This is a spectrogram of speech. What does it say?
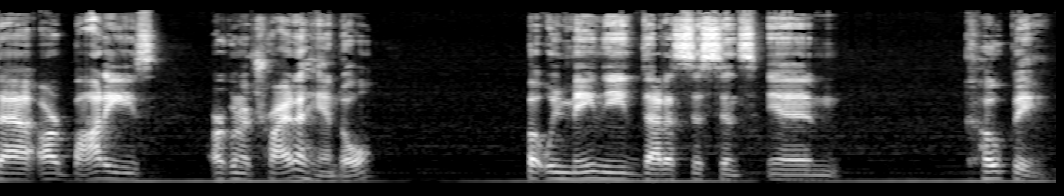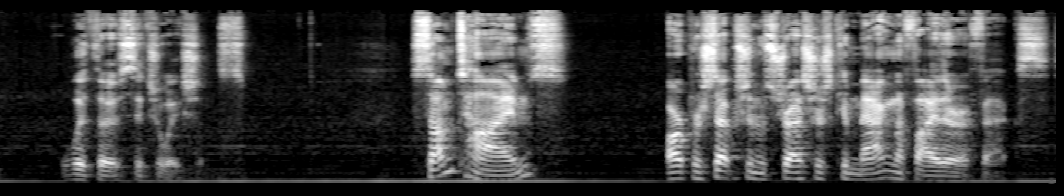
that our bodies are going to try to handle, but we may need that assistance in coping with those situations. Sometimes our perception of stressors can magnify their effects.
